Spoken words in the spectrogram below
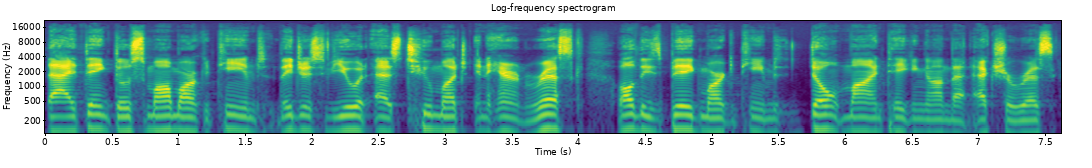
that I think those small market teams, they They just view it as too much inherent risk, while these big market teams don't mind taking on that extra risk.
